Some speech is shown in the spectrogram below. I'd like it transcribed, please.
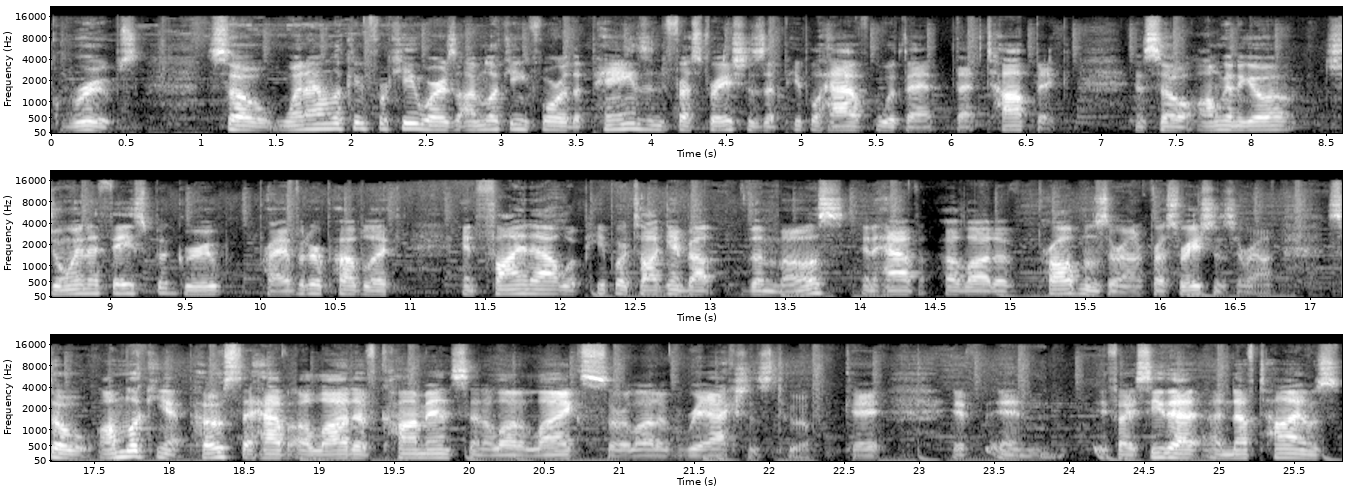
groups. So when I'm looking for keywords, I'm looking for the pains and frustrations that people have with that, that topic. And so I'm gonna go join a Facebook group, private or public, and find out what people are talking about the most and have a lot of problems around, frustrations around. So I'm looking at posts that have a lot of comments and a lot of likes or a lot of reactions to them. Okay, if and if I see that enough times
